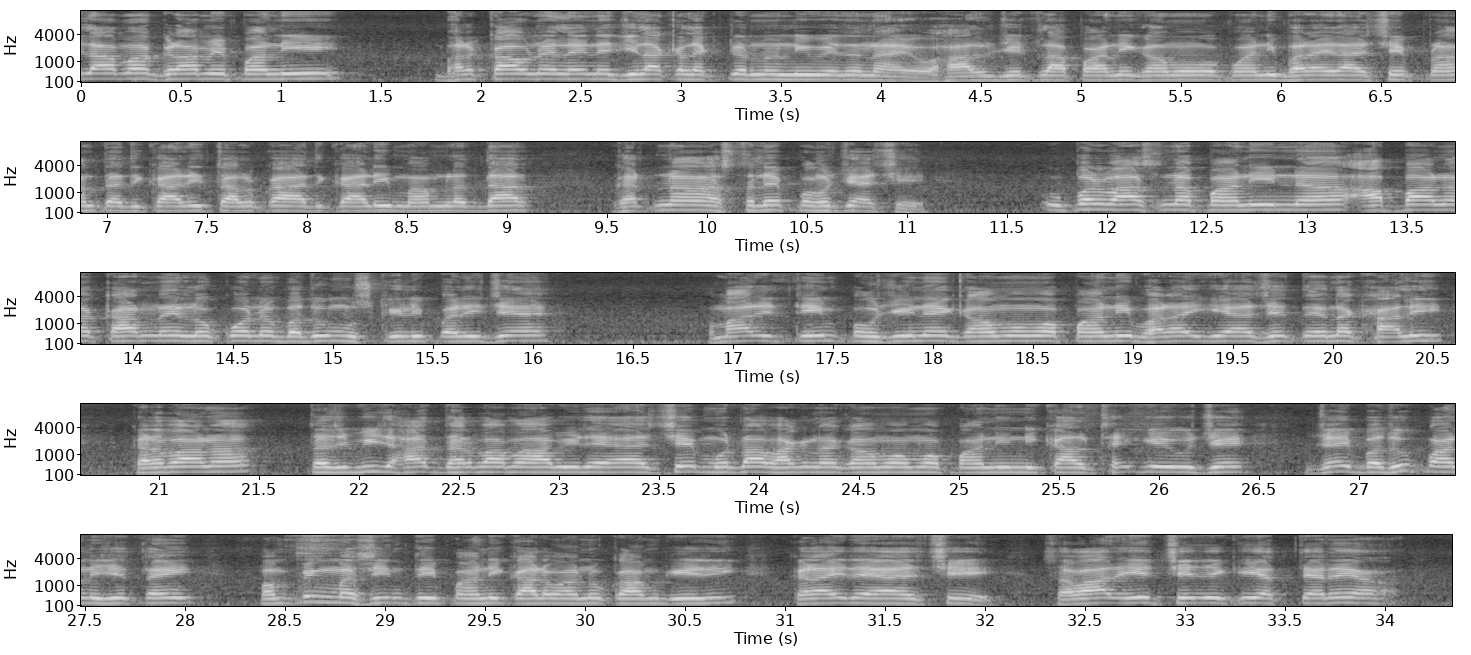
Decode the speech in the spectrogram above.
જિલ્લામાં ગ્રામ્ય પાણી ભરકાવને લઈને જિલ્લા કલેક્ટરનું નિવેદન આવ્યો હાલ જેટલા પાણી ગામોમાં પાણી ભરાયેલા છે, પ્રાંત અધિકારી, તાલુકા અધિકારી, મામલતદાર ઘટના સ્થળે પહોંચ્યા છે. ઉપરવાસના પાણી ન આપવાના કારણે લોકોને વધુ મુશ્કેલી પડી છે. અમારી ટીમ પહોંચીને ગામોમાં પાણી ભરાઈ ગયા છે, તેના ખાલી કરવાના તજવીજ હાથ ધરવામાં આવી રહ્યા છે. મોટાભાગના ગામોમાં પાણી નિકાલ થઈ ગયું છે. જઈ બધું પાણી છે ત્યાં પમ્પિંગ મશીનથી પાણી કાઢવાનું કામગીરી કરાઈ રહ્યા છે. સવાલ એ જ છે જે કે અત્યારે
